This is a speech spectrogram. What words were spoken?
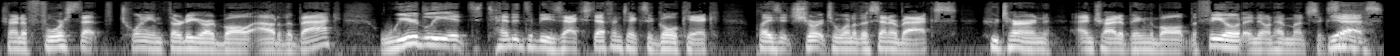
trying to force that 20 and 30 yard ball out of the back. Weirdly, it tended to be Zach Steffen takes a goal kick, plays it short to one of the center backs who turn and try to ping the ball up the field and don't have much success.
